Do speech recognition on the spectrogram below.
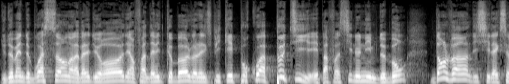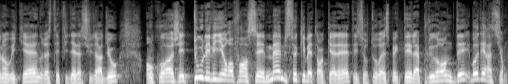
du domaine de Boissan dans la vallée du Rhône. Et enfin, David Cobol va nous expliquer pourquoi petit est parfois synonyme de bon dans le vin. D'ici l'excellent week-end, restez fidèles à Sud Radio. Encouragez tous les vignerons français, même ceux qui mettent en canette et surtout respectez la plus grande des modérations.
